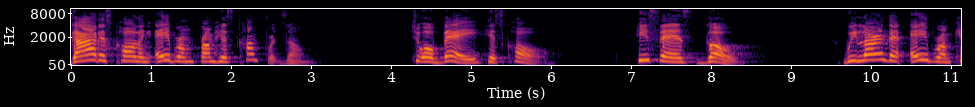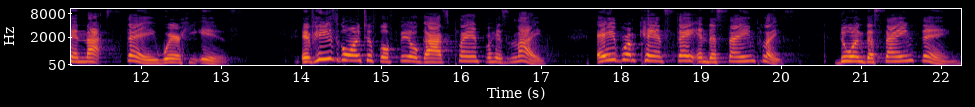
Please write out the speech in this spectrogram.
God is calling Abram from his comfort zone. to obey his call. He says, Go. We learn that Abram cannot stay where he is. If he's going to fulfill God's plan for his life, Abram can't stay in the same place doing the same thing.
